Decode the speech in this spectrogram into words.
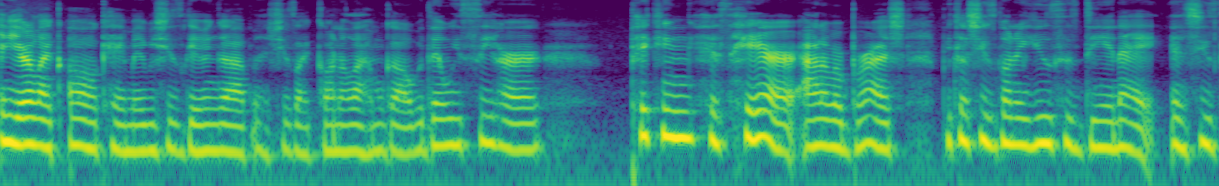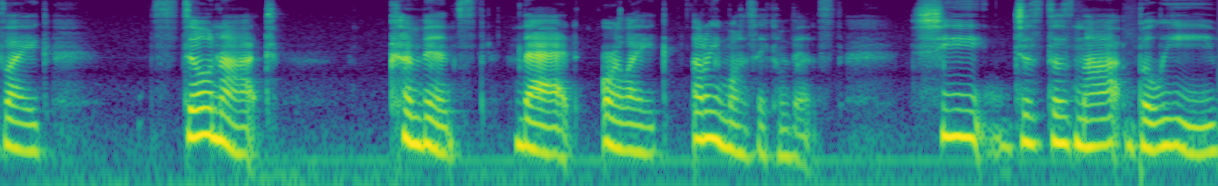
and you're like, oh, okay, maybe she's giving up and she's like going to let him go. But then we see her picking his hair out of a brush because she's going to use his DNA. And she's like, still not convinced that, or like, I don't even want to say convinced. She just does not believe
